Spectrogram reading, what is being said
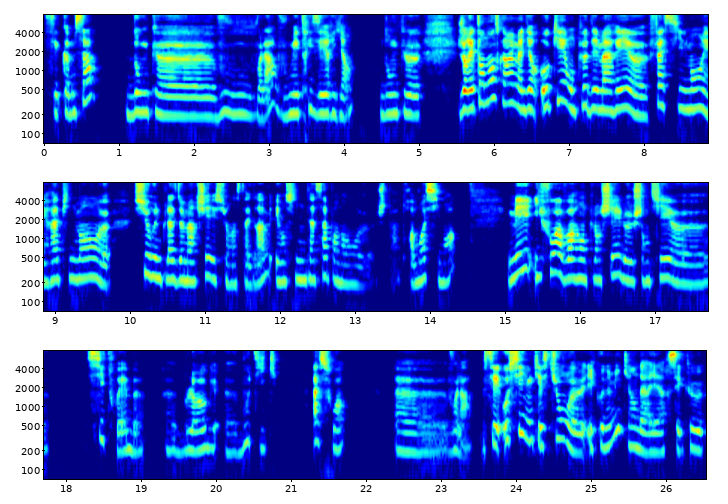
c'est comme ça. Donc, euh, vous, voilà, vous maîtrisez rien. Donc, euh, j'aurais tendance quand même à dire, ok, on peut démarrer euh, facilement et rapidement sur une place de marché et sur Instagram, et on se limite à ça pendant, je sais pas, trois mois, six mois. Mais il faut avoir enclenché le chantier site web, blog, boutique à soi, Euh, voilà. C'est aussi une question euh, économique hein, derrière. C'est que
